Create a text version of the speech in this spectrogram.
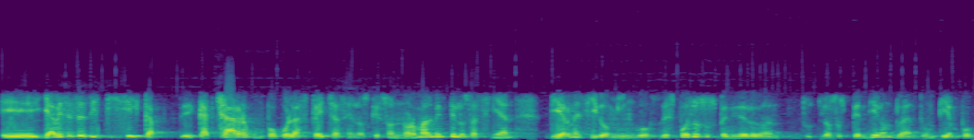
Eh, y a veces es difícil eh, cachar un poco las fechas en los que son. Normalmente los hacían viernes y domingos, después los suspendieron, los suspendieron durante un tiempo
